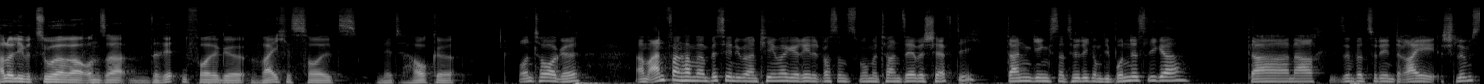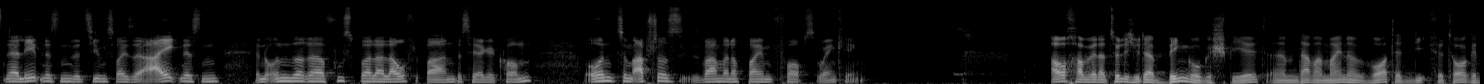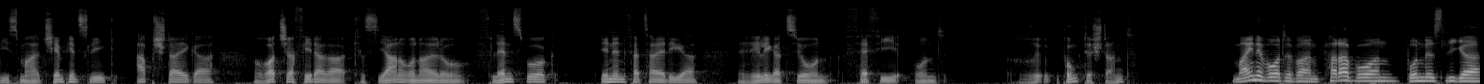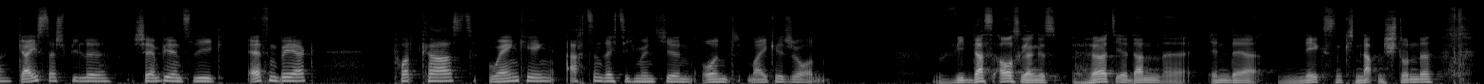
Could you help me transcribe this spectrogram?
Hallo liebe Zuhörer unserer dritten Folge Weiches Holz mit Hauke und Torge. Am Anfang haben wir ein bisschen über ein Thema geredet, was uns momentan sehr beschäftigt. Dann ging es natürlich um die Bundesliga. Danach sind wir zu den drei schlimmsten Erlebnissen bzw. Ereignissen in unserer Fußballerlaufbahn bisher gekommen. Und zum Abschluss waren wir noch beim Forbes Ranking. Auch haben wir natürlich wieder Bingo gespielt. Ähm, da waren meine Worte die, für Torge diesmal Champions League, Absteiger, Roger Federer, Cristiano Ronaldo, Flensburg, Innenverteidiger, Relegation, Pfeffi und R Punktestand. Meine Worte waren Paderborn, Bundesliga, Geisterspiele, Champions League, Effenberg, Podcast, Ranking, 1860 München und Michael Jordan. Wie das ausgegangen ist, hört ihr dann äh, in der nächsten knappen Stunde.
